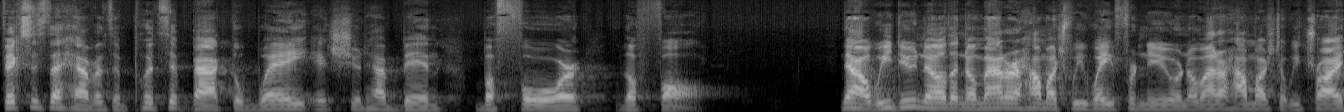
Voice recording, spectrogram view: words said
fixes the heavens, and puts it back the way it should have been before the fall. Now, we do know that no matter how much we wait for new or no matter how much that we try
